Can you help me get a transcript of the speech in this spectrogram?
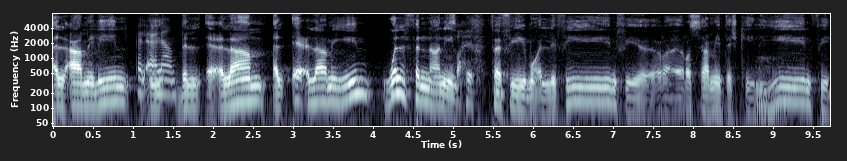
العاملين بالإعلام. بالإعلام الإعلاميين والفنانين. صحيح. ففي مؤلفين في رسامين تشكيليين في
